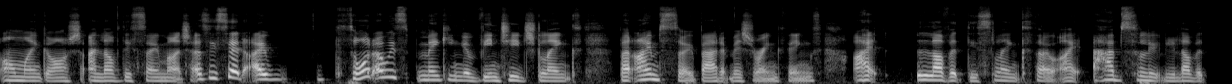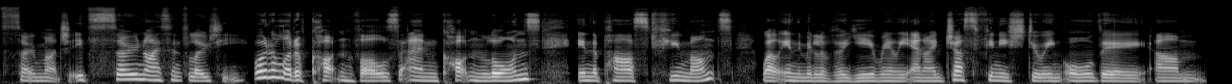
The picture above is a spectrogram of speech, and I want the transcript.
oh my gosh i love this so much. As i said i thought I was making a vintage length, but I'm so bad at measuring things. I love it this length though. I absolutely love it so much. It's so nice and floaty. Bought a lot of cotton voiles and cotton lawns in the past few months. Well, in the middle of the year really, and I just finished doing all the um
